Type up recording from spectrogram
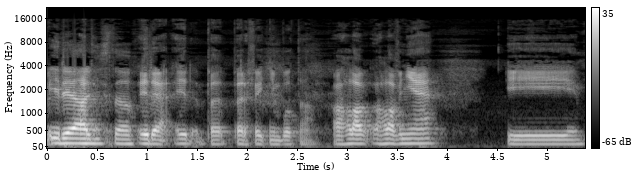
Ideální stav. Ide, ide, perfektní bota. A hla, hlavně i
